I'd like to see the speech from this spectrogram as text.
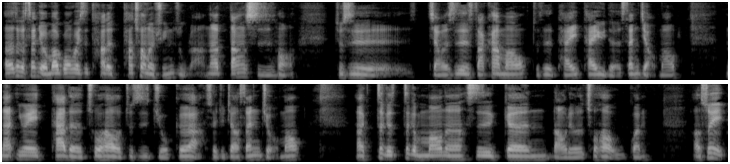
呃，这个三九猫公会是他的，他创的群组啦。那当时哈，就是讲的是萨卡猫，就是台台语的三脚猫。那因为他的绰号就是九哥啊，所以就叫三九猫。啊，这个这个猫呢是跟老刘的绰号无关啊，所以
